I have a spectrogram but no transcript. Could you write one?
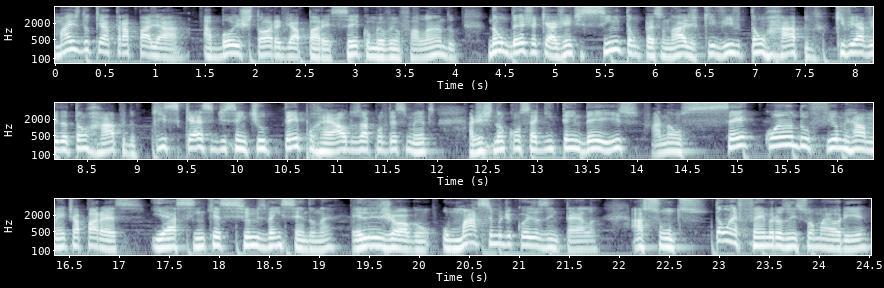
mais do que atrapalhar a boa história de aparecer, como eu venho falando, não deixa que a gente sinta um personagem que vive tão rápido, que vê a vida tão rápido, que esquece de sentir o tempo real dos acontecimentos. A gente não consegue entender isso, a não ser quando o filme realmente aparece. E é assim que esses filmes vêm sendo, né? Eles jogam o máximo de coisas em tela, assuntos tão efêmeros em sua maioria,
